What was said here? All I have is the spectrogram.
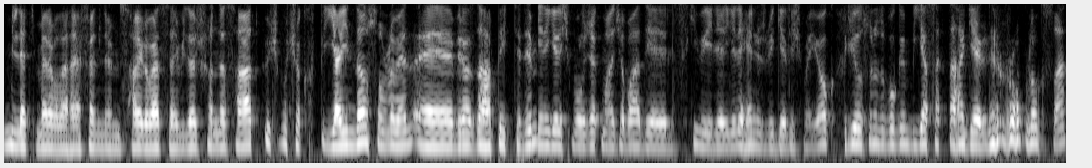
Millet merhabalar efendim saygılar sevgiler. Şu anda saat 3.30 yayından sonra ben eee, biraz daha bekledim. Yeni gelişme olacak mı acaba diye Skivi ile ilgili henüz bir gelişme yok. Biliyorsunuz bugün bir yasak daha geldi Roblox'a.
